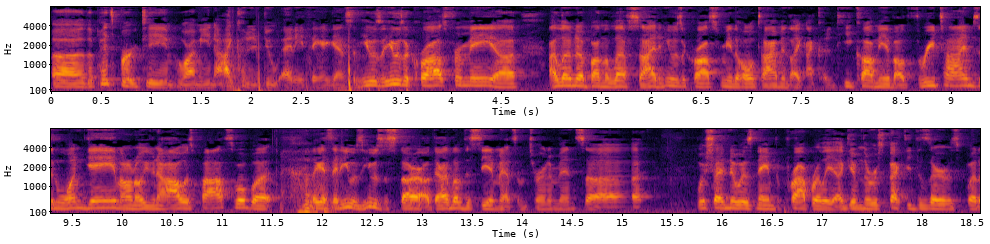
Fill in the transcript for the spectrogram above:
uh, the Pittsburgh team who I mean, I couldn't do anything against him. He was he was across from me. Uh, I landed up on the left side, and he was across from me the whole time. And like I couldn't. He caught me about three times in one game. I don't know even how it was possible, but like I said, he was he was a star out there. I'd love to see him at some tournaments. Uh, wish I knew his name properly. I give him the respect he deserves, but.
